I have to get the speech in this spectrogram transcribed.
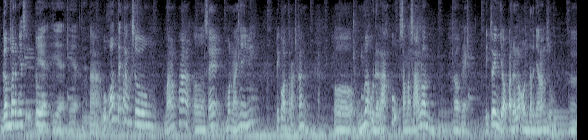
gambarnya situ Iya, iya, iya. nah gue kontak langsung maaf pak eh, saya mau nanya ini dikontrakan Eh, enggak udah laku sama salon Oke. itu yang jawab adalah ownernya langsung Hmm.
